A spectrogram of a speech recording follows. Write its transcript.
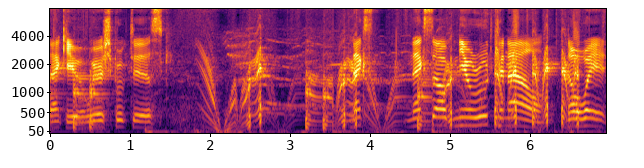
Thank you. We're Spookdisk. Next, next up, New Root Canal. No wait.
